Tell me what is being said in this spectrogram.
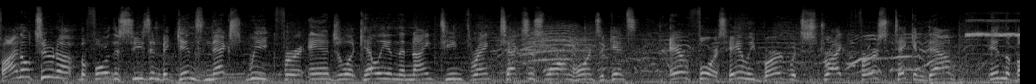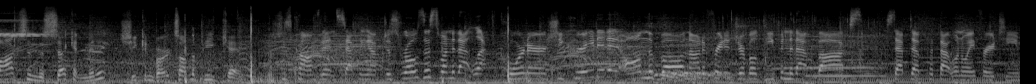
Final tune-up before the season begins next week for Angela Kelly and the 19th ranked Texas Longhorns against Air Force. Haley Berg would strike first, taken down in the box in the second minute. She converts on the PK. She's confident stepping up, just rolls this one to that left corner. She created it on the ball, not afraid to dribble deep into that box. Stepped up, put that one away for her team.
